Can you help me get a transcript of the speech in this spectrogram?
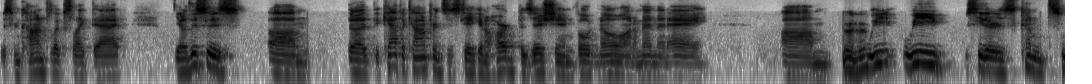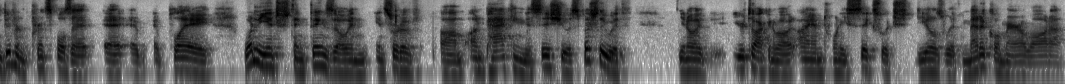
With some conflicts like that, you know, this is um, the the Catholic Conference has taken a hard position, vote no on Amendment A, um, mm-hmm. We we see there's kind of some different principles at, at, at, play. One of the interesting things, though, in in sort of um, unpacking this issue, especially with you know, you're talking about IM26, which deals with medical marijuana.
